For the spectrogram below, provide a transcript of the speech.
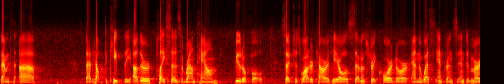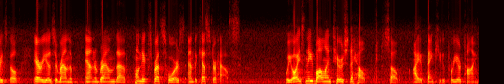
them, uh, that help to keep the other places around town beautiful, such as Water Tower Hill, Seventh Street Corridor, and the west entrance into Marysville areas around the, and around the Pony Express Horse and the Koester House. We always need volunteers to help, so I thank you for your time.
